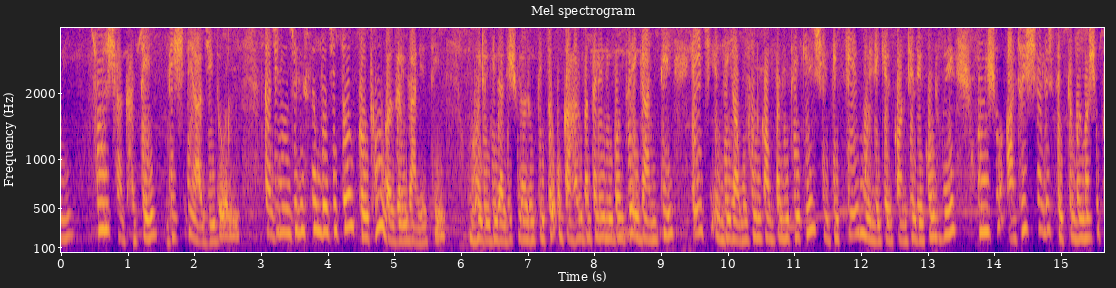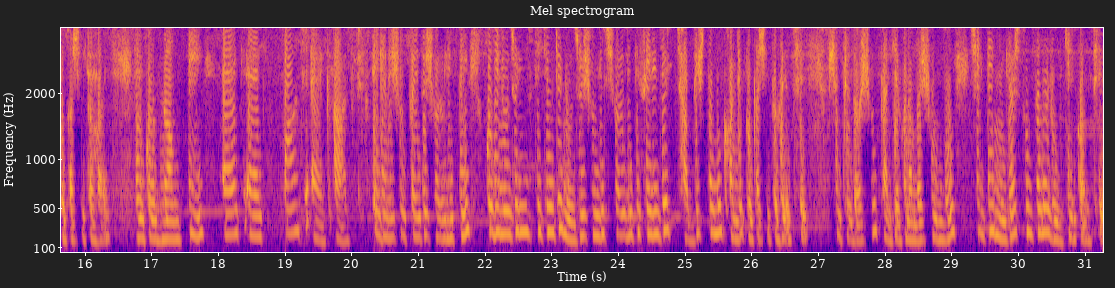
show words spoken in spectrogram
তুই ফুল শাখাতে দিসনে আজি দোল কাজী নজরুল ইসলাম রচিত প্রথম গজল গান এটি ভৈরবীর আগে সুরারোপিত ও কাহার বাতালে নিবদ্ধ এই গানটি H N B gramophone company থেকে শিল্পী কে মল্লিকের কণ্ঠে রেকর্ড হয়ে উনিশশো আঠাশ সালের সেপ্টেম্বর মাসে প্রকাশিত হয়। রেকর্ড নং পি এক এক পাঁচ এক আট। এখানে সত্যায়িত স্বরলিপি। কবি নজরুল ইনস্টিটিউটে নজরুল সংগীত স্বরলিপি সিরিজের ছাব্বিশতম খণ্ডে প্রকাশিত হয়েছে। সুপ্রিয় দর্শক, কালকে এখন আমরা শুনব শিল্পী নিগার সুলতানা রুমকির কণ্ঠে।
